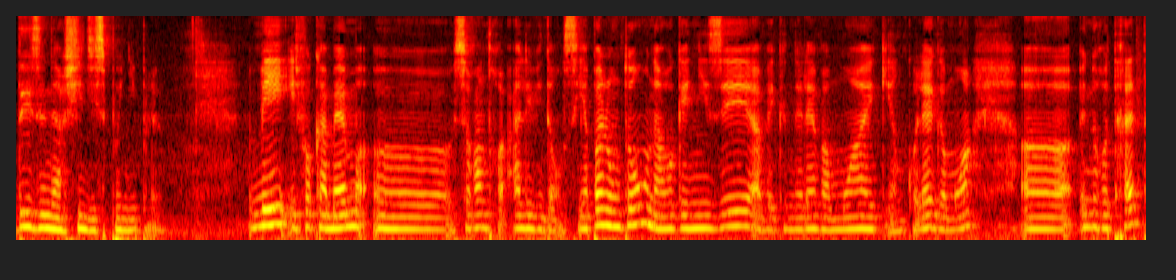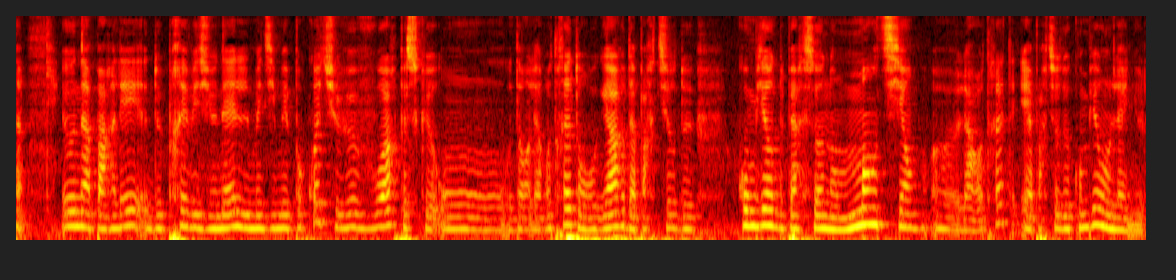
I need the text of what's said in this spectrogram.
des énergies disponibles. Mais il faut quand même euh, se rendre à l'évidence. Il n'y a pas longtemps, on a organisé avec une élève à moi et un collègue à moi euh, une retraite et on a parlé de prévisionnel. Elle me dit mais pourquoi tu veux voir? Parce que on, dans les retraites, on regarde à partir de combien de personnes on maintient la retraite et à partir de combien on l'annule.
